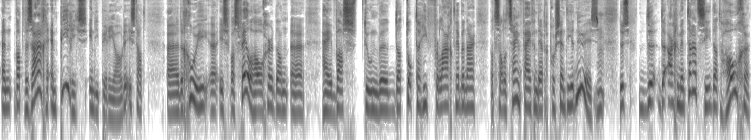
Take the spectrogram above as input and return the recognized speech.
En wat we zagen empirisch in die periode is dat eh, de groei eh, is, was veel hoger dan eh, hij was toen we dat toptarief verlaagd hebben naar, wat zal het zijn, 35% die het nu is. Dus de, de argumentatie dat hoge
